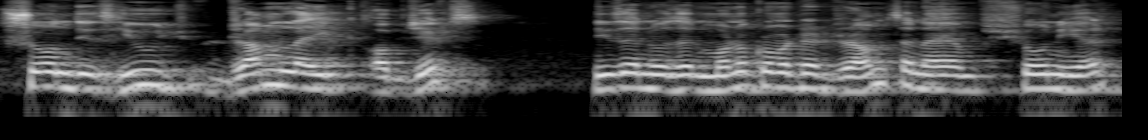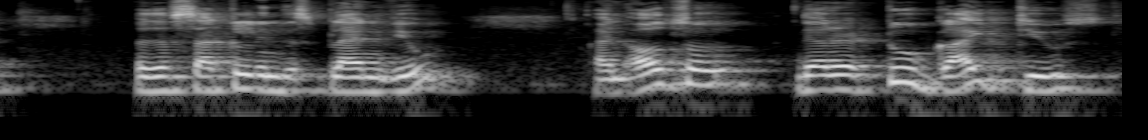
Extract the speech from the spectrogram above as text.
shown these huge drum like objects these are known as monochromator drums and I am shown here as a circle in this plan view. And also there are two guide tubes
